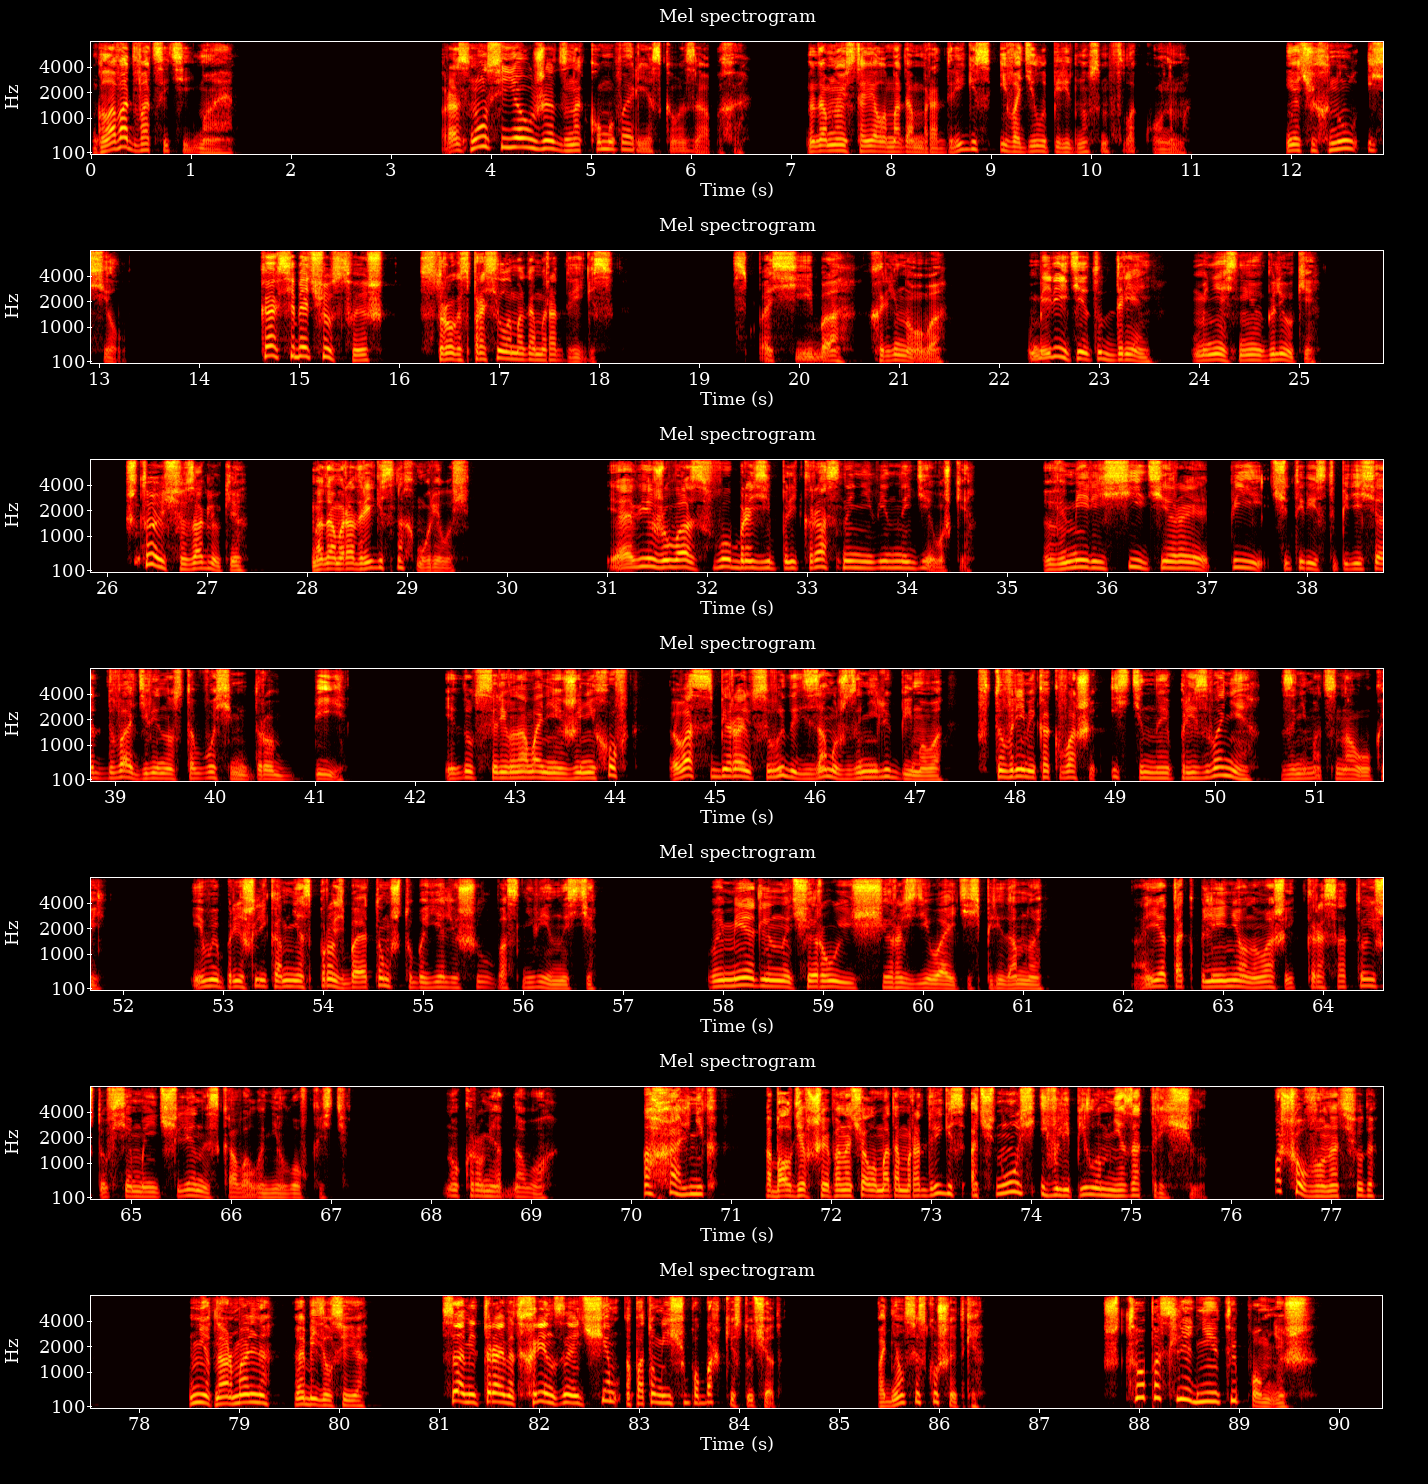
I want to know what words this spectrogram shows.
Глава двадцать седьмая. Проснулся я уже от знакомого резкого запаха. Надо мной стояла мадам Родригес и водила перед носом флаконом. Я чихнул и сел. «Как себя чувствуешь?» — строго спросила мадам Родригес. «Спасибо, хреново. Уберите эту дрянь, у меня с нее глюки». «Что еще за глюки?» Мадам Родригес нахмурилась. Я вижу вас в образе прекрасной невинной девушки. В мире Си-Пи-452-98-Би идут соревнования женихов, вас собираются выдать замуж за нелюбимого, в то время как ваше истинное призвание — заниматься наукой. И вы пришли ко мне с просьбой о том, чтобы я лишил вас невинности — вы медленно, чарующе раздеваетесь передо мной. А я так пленен вашей красотой, что все мои члены сковала неловкость. Ну, кроме одного. «Ахальник!» Обалдевшая поначалу мадам Родригес очнулась и влепила мне за трещину. «Пошел вон отсюда!» «Нет, нормально», — обиделся я. «Сами травят хрен знает чем, а потом еще по башке стучат». Поднялся с кушетки. «Что последнее ты помнишь?»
